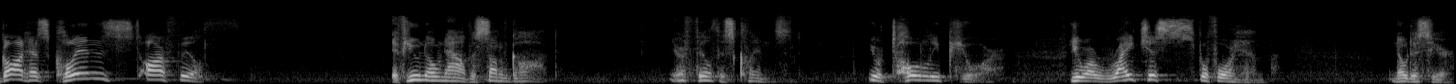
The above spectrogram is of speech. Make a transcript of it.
God has cleansed our filth. If you know now the Son of God, your filth is cleansed. You're totally pure. You are righteous before Him. Notice here,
